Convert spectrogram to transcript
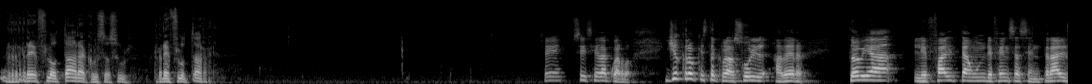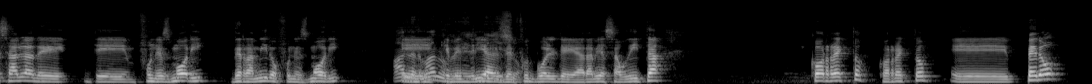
reflotar a Cruz Azul. Reflotar. Sí, sí, sí, de acuerdo. Yo creo que este Cruz Azul, a ver, todavía le falta un defensa central. Se habla de, de Funes Mori, de Ramiro Funes Mori, Ah, eh, hermano, que el vendría desde el fútbol de Arabia Saudita. Correcto, correcto. Eh, pero,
